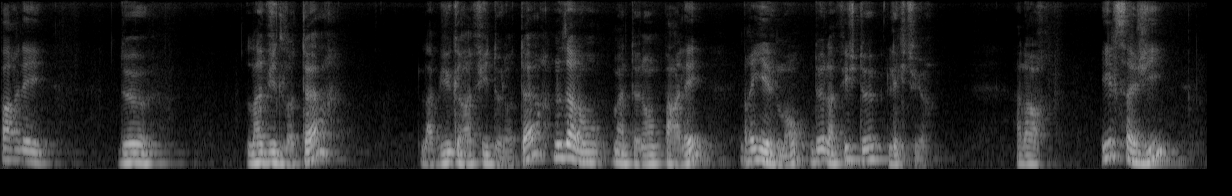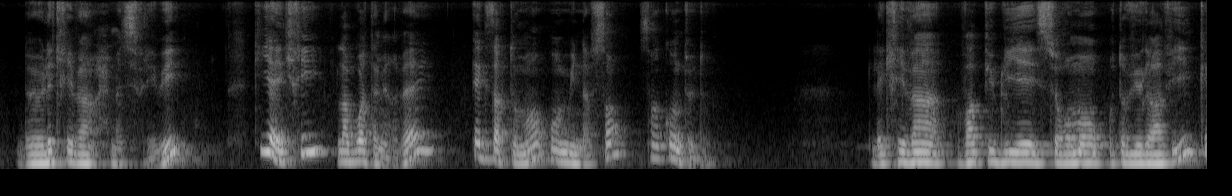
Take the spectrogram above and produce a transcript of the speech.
Parler de la vie de l'auteur, la biographie de l'auteur. Nous allons maintenant parler brièvement de la fiche de lecture. Alors, il s'agit de l'écrivain Ahmed Sfriwi, qui a écrit La boîte à merveilles exactement en 1952. L'écrivain va publier ce roman autobiographique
